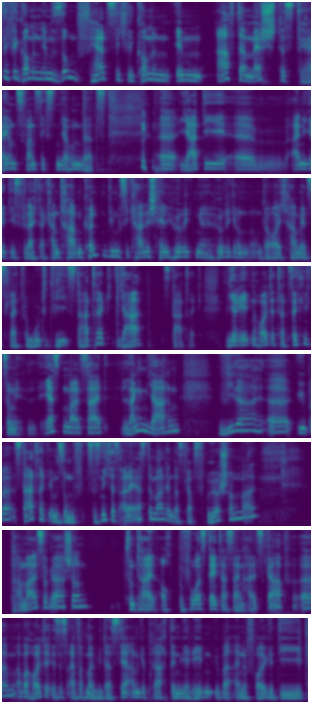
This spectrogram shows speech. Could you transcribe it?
Herzlich willkommen im Sumpf, herzlich willkommen im Aftermash des 23. Jahrhunderts. äh, ja, die äh, einige, die es vielleicht erkannt haben könnten, die musikalisch hellhörigeren unter euch haben jetzt vielleicht vermutet, wie Star Trek. Ja, Star Trek. Wir reden heute tatsächlich zum ersten Mal seit langen Jahren wieder äh, über Star Trek im Sumpf. Es ist nicht das allererste Mal, denn das gab es früher schon mal. Ein paar Mal sogar schon zum Teil auch bevor es Data seinen Hals gab. Ähm, aber heute ist es einfach mal wieder sehr angebracht, denn wir reden über eine Folge, die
